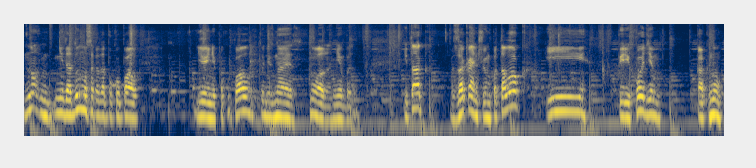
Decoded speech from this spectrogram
Но не додумался, когда покупал. Я и не покупал, кто не знает. Ну ладно, не об. Итак, заканчиваем потолок и переходим к окну.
